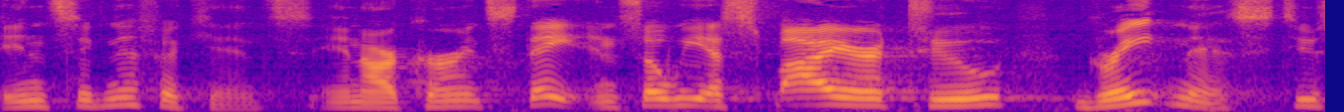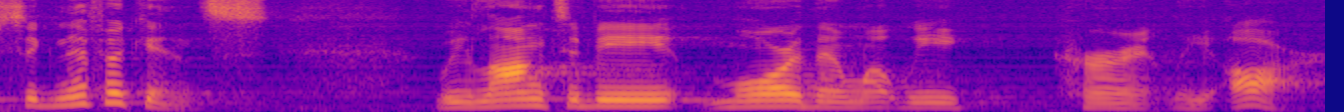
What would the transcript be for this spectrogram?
insignificant in our current state. And so we aspire to greatness, to significance. We long to be more than what we currently are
